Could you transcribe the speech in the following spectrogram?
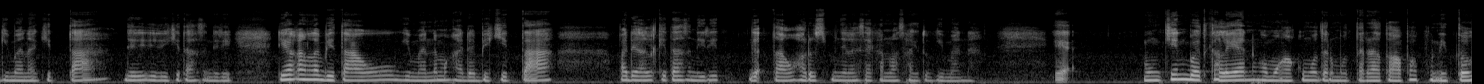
gimana kita dari diri kita sendiri. Dia akan lebih tahu gimana menghadapi kita padahal kita sendiri gak tahu harus menyelesaikan masalah itu gimana. Ya, mungkin buat kalian ngomong aku muter-muter atau apa pun itu.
